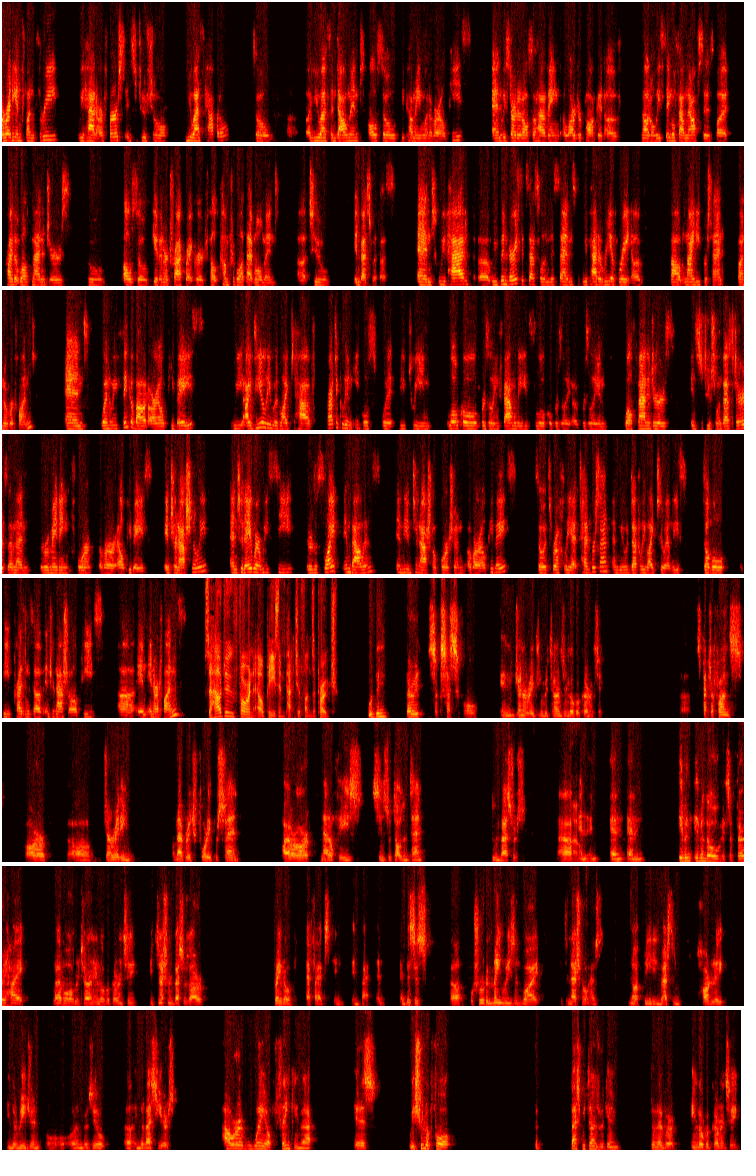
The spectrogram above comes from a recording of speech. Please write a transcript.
Already in fund three, we had our first institutional US capital. So uh, a US endowment also becoming one of our LPs. And we started also having a larger pocket of not only single family offices, but private wealth managers who also, given our track record, felt comfortable at that moment uh, to invest with us. And we've had, uh, we've been very successful in this sense. We've had a re up rate of about 90% fund over fund. And when we think about our LP base, we ideally would like to have practically an equal split between local Brazilian families, local Brazilian, uh, Brazilian wealth managers, institutional investors, and then the remaining fourth of our LP base internationally. And today, where we see there's a slight imbalance in the international portion of our LP base. So it's roughly at 10%, and we would definitely like to at least double the presence of international LPs uh, in, in our funds. So, how do foreign LPs impact your fund's approach? We've been very successful in generating returns in local currency. Uh, Spectra funds are generating on average 40% IRR net of fees since 2010 to investors. Wow. And, and, and, and even, even though it's a very high level of return in local currency, international investors are afraid of FX impact. And this is uh, for sure the main reason why international has not been investing hardly in the region or in Brazil uh, in the last years. Our way of thinking that is we should look for the best returns we can deliver in local currency.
